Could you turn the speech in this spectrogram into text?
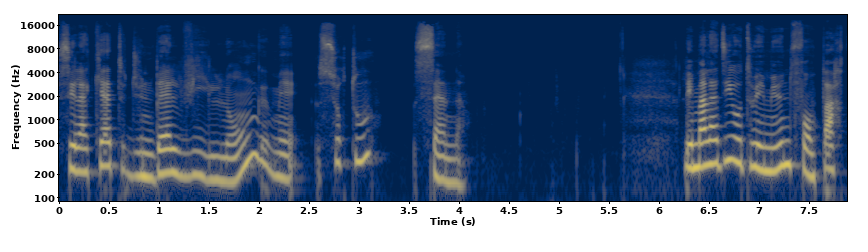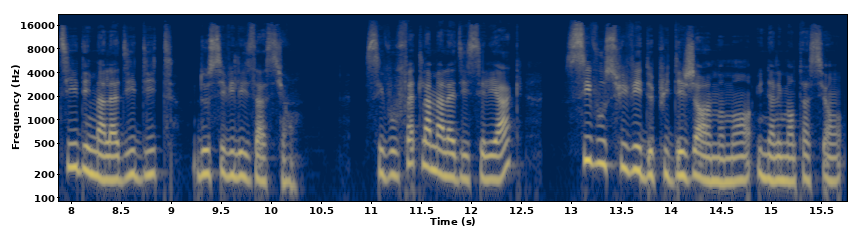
C'est la quête d'une belle vie longue, mais surtout saine. Les maladies auto-immunes font partie des maladies dites de civilisation. Si vous faites la maladie cœliaque, si vous suivez depuis déjà un moment une alimentation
